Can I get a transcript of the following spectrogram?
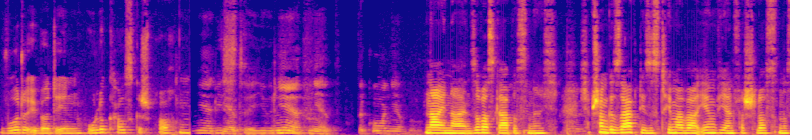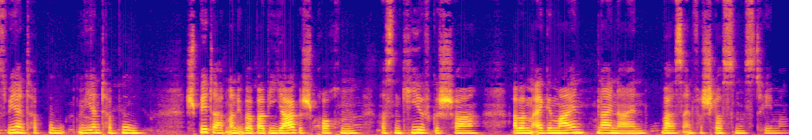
wurde über den Holocaust gesprochen? Nein, nein, sowas gab es nicht. Ich habe schon gesagt, dieses Thema war irgendwie ein verschlossenes, wie ein Tabu, wie ein Tabu. Später hat man über Babi Yar gesprochen, was in Kiew geschah, aber im Allgemeinen, nein, nein, war es ein verschlossenes Thema.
